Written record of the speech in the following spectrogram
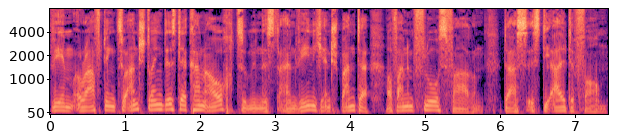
Wem Rafting zu anstrengend ist, der kann auch, zumindest ein wenig entspannter, auf einem Floß fahren. Das ist die alte Form.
